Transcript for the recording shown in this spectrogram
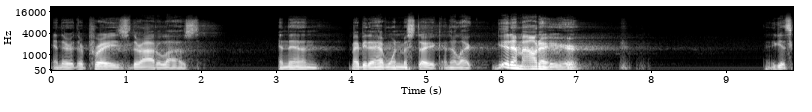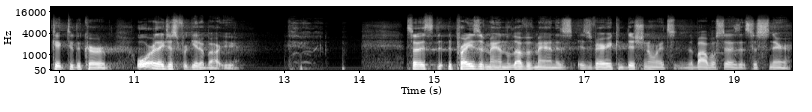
and they're, they're praised, they're idolized. And then maybe they have one mistake and they're like, get him out of here. He gets kicked to the curb. Or they just forget about you. So it's the, the, praise of man, the love of man is, is very conditional. It's, the Bible says it's a snare.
